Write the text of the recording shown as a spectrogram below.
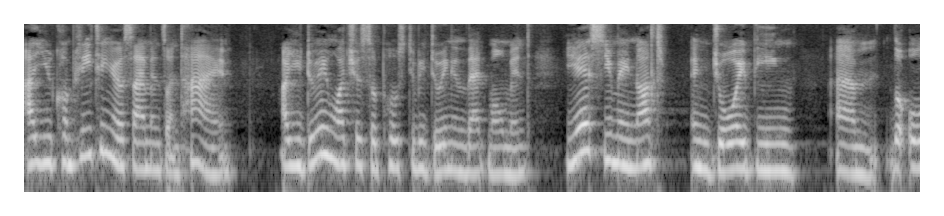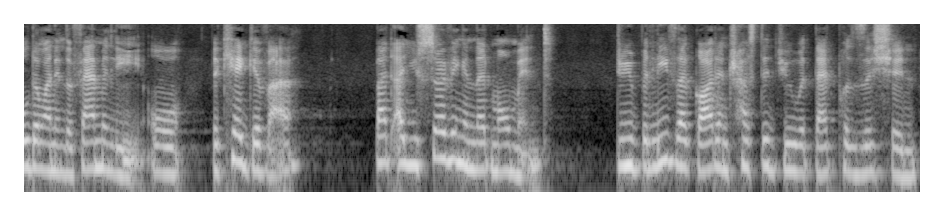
are you completing your assignments on time? Are you doing what you're supposed to be doing in that moment? Yes, you may not enjoy being um, the older one in the family or the caregiver, but are you serving in that moment? Do you believe that God entrusted you with that position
